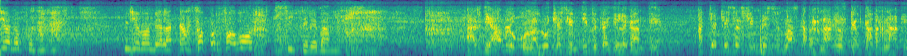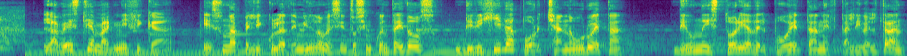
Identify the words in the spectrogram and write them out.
ya no puedo más. Llévame a la casa, por favor. Sí, Tere, vámonos. Al diablo con la lucha científica y elegante. Aquí hay que ser cien veces más cavernarios que el cavernario. La Bestia Magnífica es una película de 1952 dirigida por Chano Urueta de una historia del poeta Neftalí Beltrán,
